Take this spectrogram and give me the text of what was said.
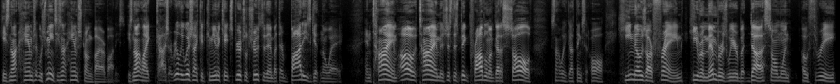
He's not ham, which means he's not hamstrung by our bodies. He's not like, gosh, I really wish I could communicate spiritual truth to them, but their bodies get in the way. And time, oh, time is just this big problem I've got to solve. It's not way God thinks at all. He knows our frame. He remembers we are but dust, Psalm 103.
